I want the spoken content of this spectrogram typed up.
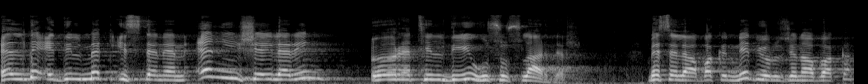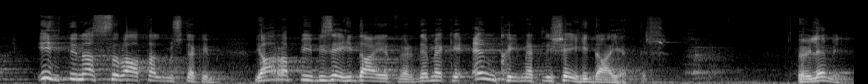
elde edilmek istenen en iyi şeylerin öğretildiği hususlardır. Mesela bakın ne diyoruz Cenab-ı Hakk'a? İhtinas sıratal müstakim. Ya Rabbi bize hidayet ver. Demek ki en kıymetli şey hidayettir. Öyle mi?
